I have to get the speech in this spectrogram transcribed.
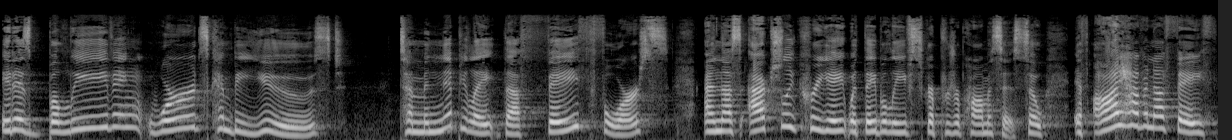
it is believing words can be used to manipulate the faith force and thus actually create what they believe scripture promises. So if I have enough faith,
